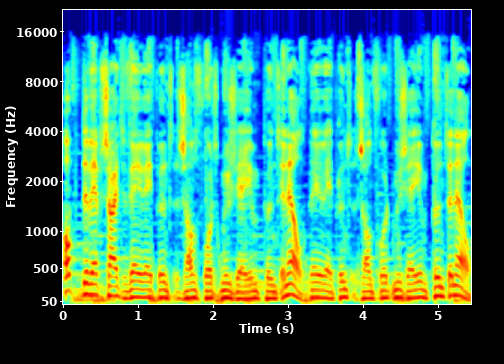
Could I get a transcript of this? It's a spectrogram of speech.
op de website www.zandvoortsmuseum.nl www.zandvoortmuseum.nl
